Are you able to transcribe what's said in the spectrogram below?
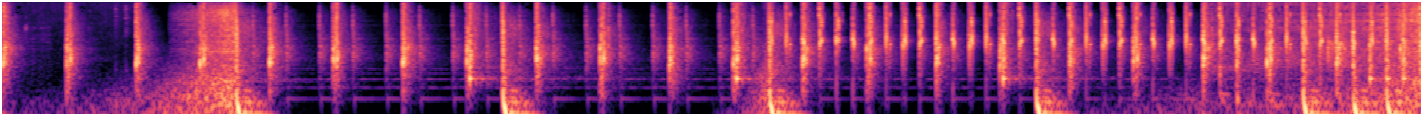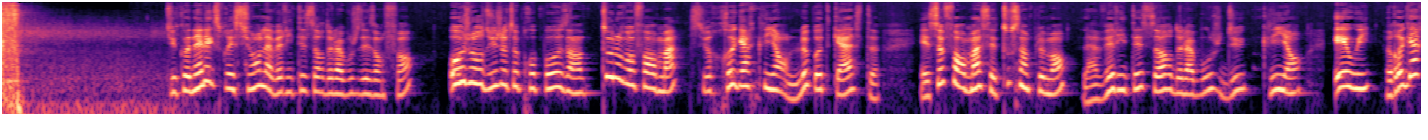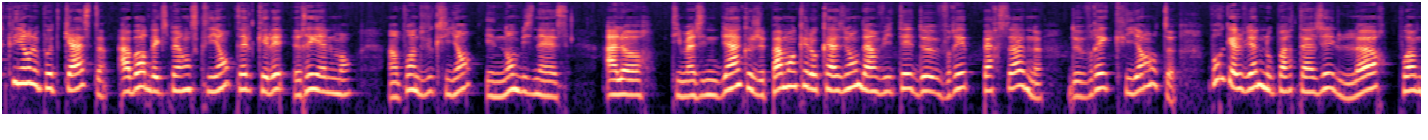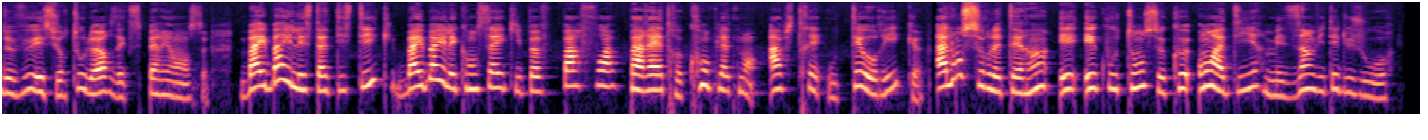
Tu connais l'expression la vérité sort de la bouche des enfants? Aujourd'hui, je te propose un tout nouveau format sur Regard Client, le podcast. Et ce format, c'est tout simplement La vérité sort de la bouche du client. Et oui, Regard Client, le podcast aborde l'expérience client telle qu'elle est réellement. Un point de vue client et non business. Alors, T'imagines bien que j'ai pas manqué l'occasion d'inviter de vraies personnes, de vraies clientes, pour qu'elles viennent nous partager leur point de vue et surtout leurs expériences. Bye bye les statistiques, bye bye les conseils qui peuvent parfois paraître complètement abstraits ou théoriques. Allons sur le terrain et écoutons ce que ont à dire mes invités du jour.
